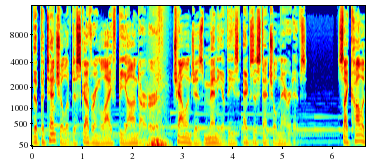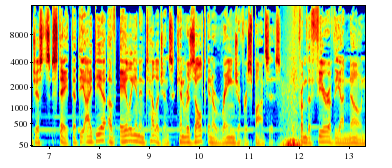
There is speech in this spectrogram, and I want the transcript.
The potential of discovering life beyond our Earth challenges many of these existential narratives. Psychologists state that the idea of alien intelligence can result in a range of responses, from the fear of the unknown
